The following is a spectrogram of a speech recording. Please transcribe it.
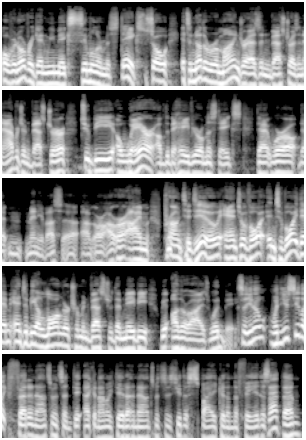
over and over again we make similar mistakes. So it's another reminder as an investor, as an average investor, to be aware of the behavioral mistakes that we're that many of us uh, uh, or, or I'm prone to do, and to avoid and to avoid them, and to be a longer term investor than maybe we otherwise would be. So you know when you see like Fed announcements and economic data announcements, and you see the spike and then the fade, is that them?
